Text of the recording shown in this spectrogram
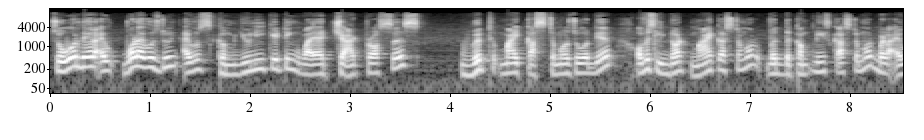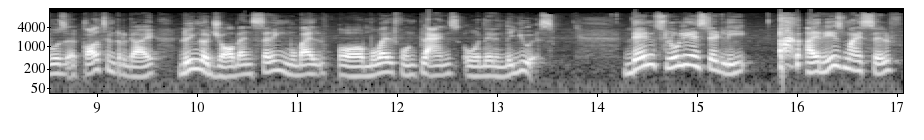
So over there, I, what I was doing, I was communicating via chat process with my customers over there obviously not my customer with the company's customer but i was a call center guy doing a job and selling mobile uh, mobile phone plans over there in the us then slowly and steadily i raised myself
